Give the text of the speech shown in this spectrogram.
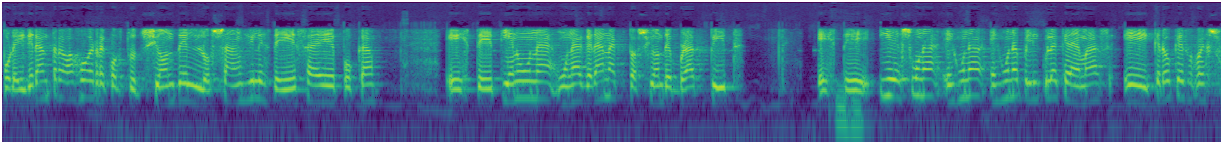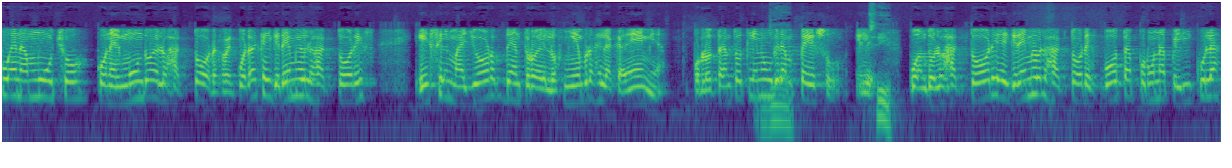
por el gran trabajo de reconstrucción de Los Ángeles de esa época. Este, tiene una, una gran actuación de Brad Pitt. Este, y es una, es una, es una película que además eh, creo que resuena mucho con el mundo de los actores. Recuerda que el gremio de los actores es el mayor dentro de los miembros de la academia. Por lo tanto, tiene un gran peso. Cuando los actores, el gremio de los actores vota por una película,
